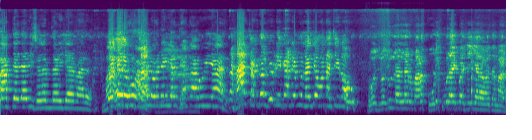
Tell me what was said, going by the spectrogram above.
બાપ દાદાની શરમ નડી જાય મારે મારે હું હાલો નહીં યાર ફેંકા હું યાર. હા ચકદલ ફીવડી કાઢે હું લઈ જાઉં નથી કહું રોજ રોજ લર લર મારા પોલીસ બોલાવી પડશે યાર હવે તમારે.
